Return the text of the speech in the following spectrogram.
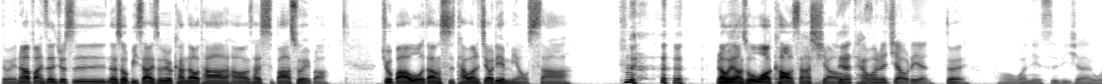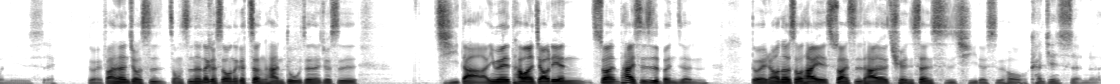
对，那反正就是那时候比赛的时候就看到他，好像才十八岁吧，就把我当时台湾的教练秒杀。然后我想说，哇靠，杀小等，下台湾的教练。对，哦，晚点私底下来问你是谁。对，反正就是总之呢，那个时候那个震撼度真的就是极大了，因为台湾的教练虽然他也是日本人，对，然后那时候他也算是他的全盛时期的时候我，看见神了。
